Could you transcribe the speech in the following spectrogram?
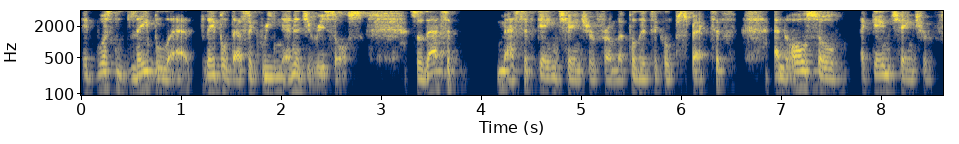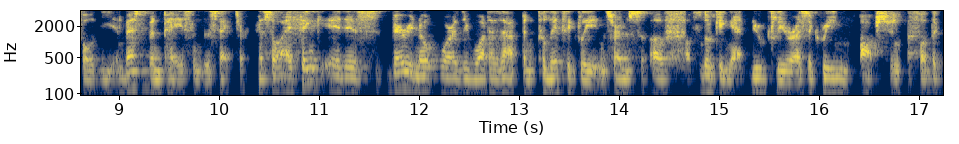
it wasn't labeled, labeled as a green energy resource. So that's a massive game changer from a political perspective and also a game changer for the investment pace in the sector. So I think it is very noteworthy what has happened politically in terms of, of looking at nuclear as a green option for the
